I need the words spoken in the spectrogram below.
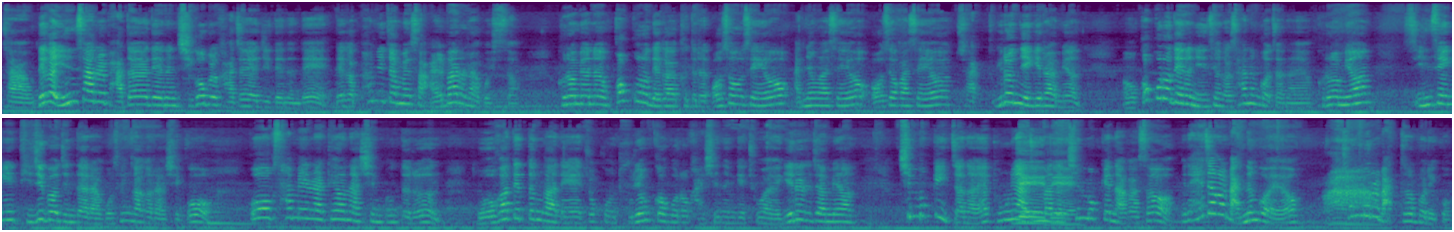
자, 내가 인사를 받아야 되는 직업을 가져야지 되는데 내가 편의점에서 알바를 하고 있어. 그러면은 거꾸로 내가 그들을 어서 오세요, 안녕하세요, 어서 가세요, 자, 이런 얘기를 하면 어, 거꾸로 되는 인생을 사는 거잖아요. 그러면 인생이 뒤집어진다라고 생각을 하시고 음. 꼭 3일날 태어나신 분들은 뭐가 됐든 간에 조금 두렴격으로 가시는 게 좋아요. 예를 들자면 친목계 있잖아요. 동네 네, 아줌마들 네. 친목계 나가서 그냥 해장을 맡는 거예요. 아, 천물을 맡아버리고.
